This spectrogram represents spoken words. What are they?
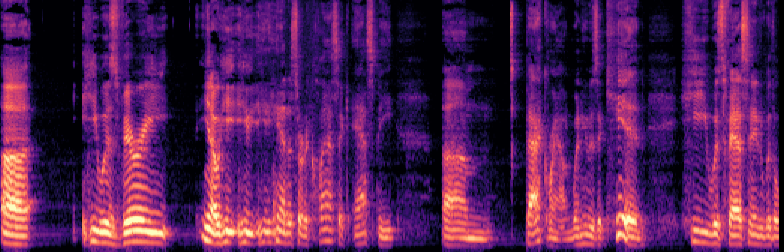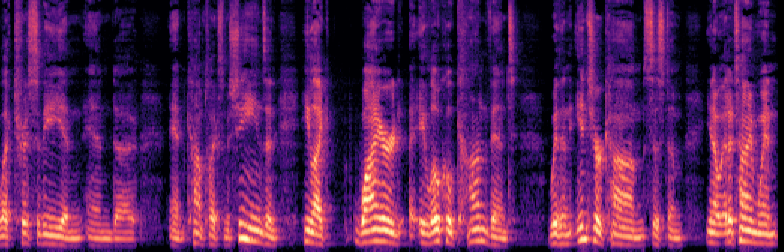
Uh, he was very, you know, he, he, he had a sort of classic Aspie um, background. When he was a kid, he was fascinated with electricity and and uh, and complex machines, and he like wired a local convent with an intercom system. You know, at a time when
